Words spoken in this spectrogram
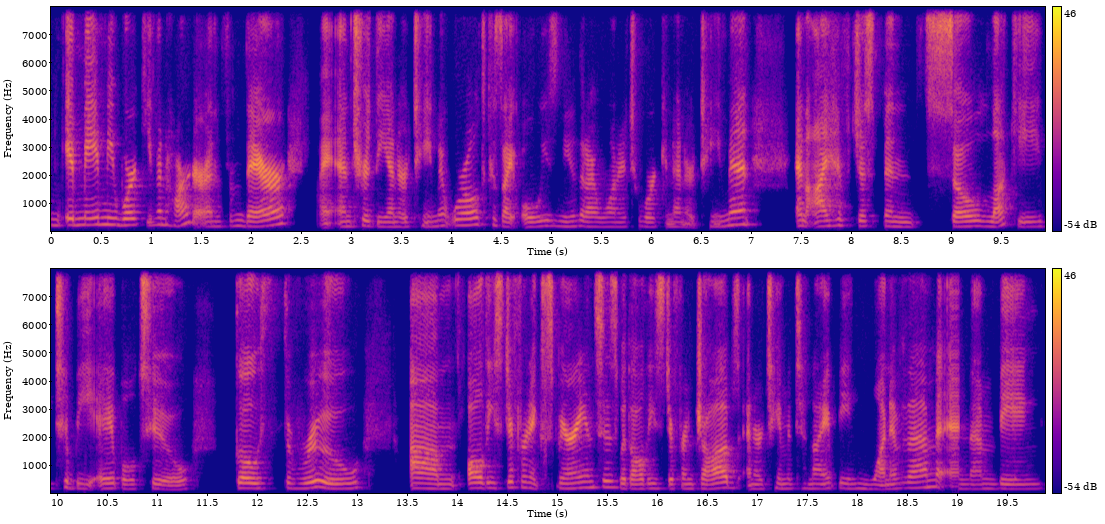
it made me work even harder. And from there, I entered the entertainment world because I always knew that I wanted to work in entertainment. And I have just been so lucky to be able to go through um, all these different experiences with all these different jobs, Entertainment Tonight being one of them, and them being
